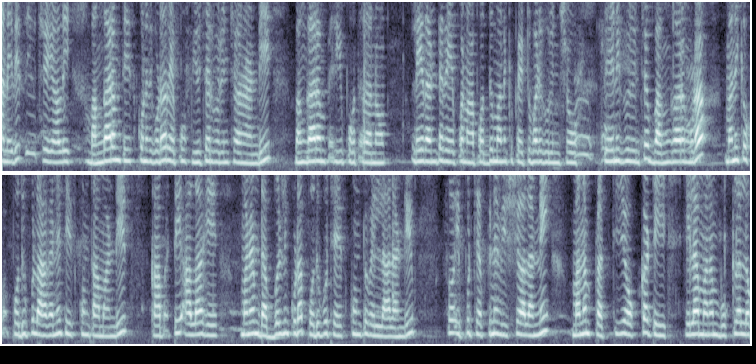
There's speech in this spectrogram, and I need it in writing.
అనేది సేవ్ చేయాలి. బంగారం తీసుకునేది కూడా రేపు ఫ్యూచర్ గురించానండి. బంగారం పెరిగిపోతుందనో లేదంటే రేపు నా పొద్దు మనకి పెట్టుబడి గురించో దేని గురించో బంగారం కూడా మనకి ఒక పొదుపు లాగానే తీసుకుంటామండి. కాబట్టి అలాగే మనం డబ్బుల్ని కూడా పొదుపు చేసుకుంటూ వెళ్ళాలండి. సో ఇప్పుడు చెప్పిన విషయాలన్నీ మనం ప్రతి ఒక్కటి ఇలా మనం బుక్లలో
